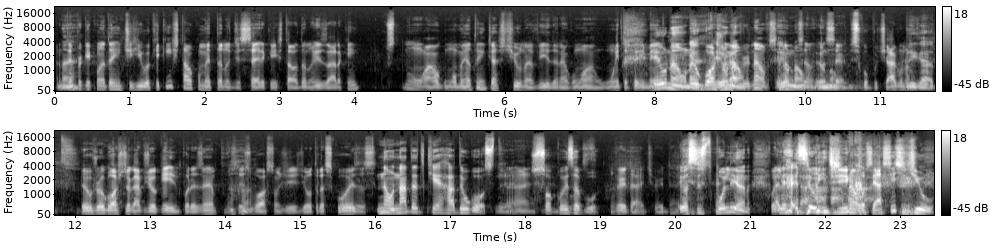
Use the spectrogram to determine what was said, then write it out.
Até né? porque quando a gente riu aqui, quem estava comentando de série, quem estava dando risada, quem em algum momento a gente assistiu na vida, né? Alguma, algum entretenimento. Eu não, né? Eu gosto de Eu jogar não. videogame. Não, você Eu não, não, você eu tá não. certo. Desculpa, o Thiago não. Obrigado. Eu, eu gosto de jogar videogame, por exemplo. Vocês gostam de, de outras coisas. Não, nada que é errado eu gosto. Ah, é. Só coisa boa. Verdade, verdade. Eu assisto Poliana. Aliás, eu indico. Não, você assistiu.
